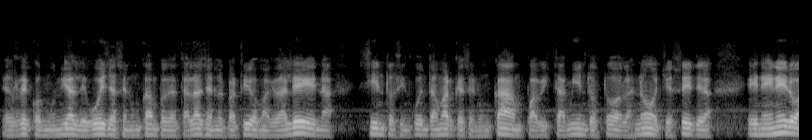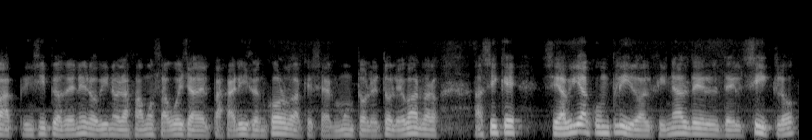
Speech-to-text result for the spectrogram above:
el récord mundial de huellas en un campo de Atalaya en el partido Magdalena, 150 marcas en un campo, avistamientos todas las noches, etcétera. En enero, a principios de enero, vino la famosa huella del pajarillo en Córdoba, que se armó un toletole bárbaro. Así que se había cumplido al final del, del ciclo,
